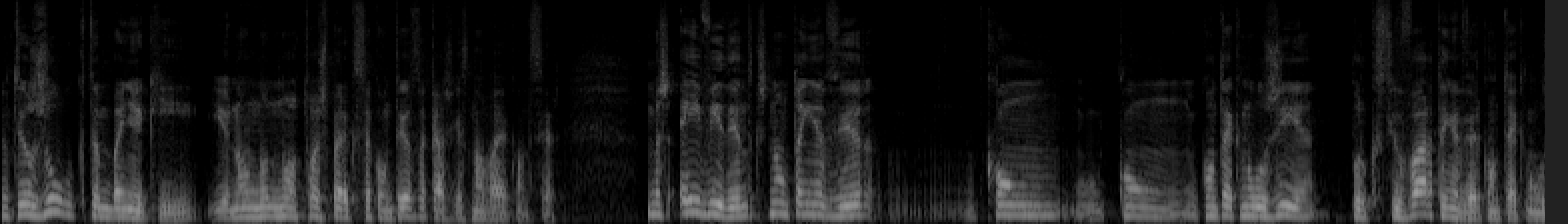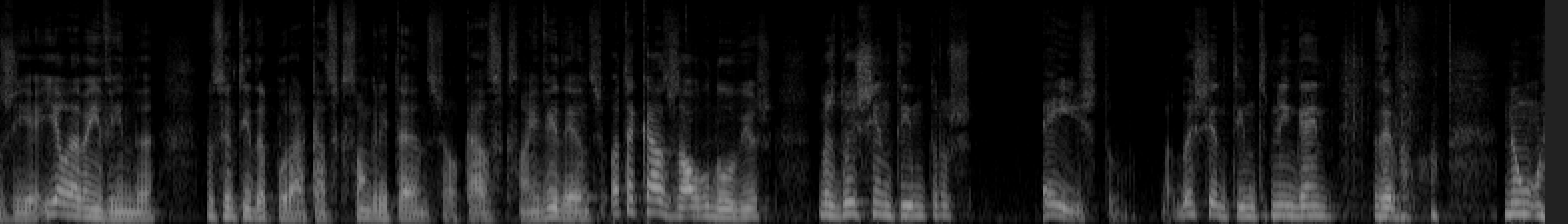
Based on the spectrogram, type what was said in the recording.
Então, eu julgo que também aqui, e eu não, não, não estou à espera que isso aconteça, que acho que isso não vai acontecer, mas é evidente que isto não tem a ver com, com, com tecnologia. Porque se o VAR tem a ver com tecnologia, e ela é bem-vinda, no sentido de apurar casos que são gritantes, ou casos que são evidentes, ou até casos algo dúbios, mas dois centímetros é isto. Dois centímetros, ninguém. Quer dizer, não,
